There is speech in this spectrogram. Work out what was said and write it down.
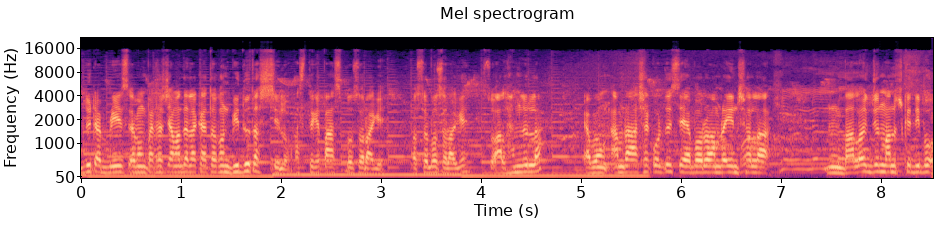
দুইটা ব্রিজ এবং পাশাপাশি আমাদের এলাকায় তখন বিদ্যুৎ আসছিল আজ থেকে পাঁচ বছর আগে, পাঁচ বছর আগে। তো আলহামদুলিল্লাহ। এবং আমরা আশা করতেছি এবারও আমরা ইনশাল্লাহ ভালো একজন মানুষকে দিব,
